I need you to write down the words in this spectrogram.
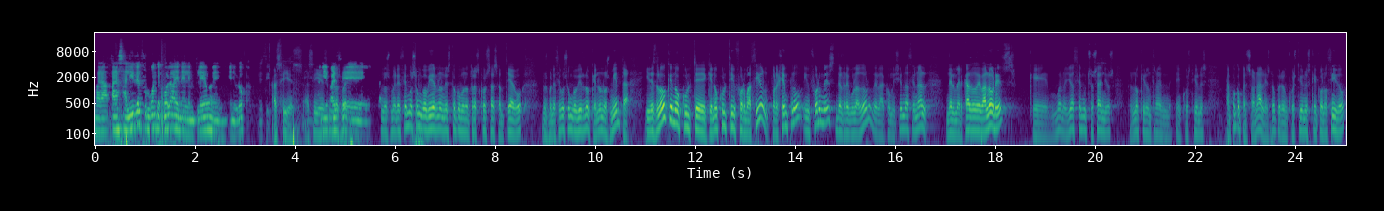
para, salir del furgón de cola en el empleo en, Europa. así es, así es. Nos, merecemos un gobierno en esto como en otras cosas, Santiago, nos merecemos un gobierno que no nos mienta y desde luego que no oculte, que no oculte información. Por ejemplo, informes del regulador de la Comisión Nacional del Mercado de Valores, que, bueno, yo hace muchos años, pero no quiero entrar en, cuestiones tampoco personales, ¿no? pero en cuestiones que he conocido,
